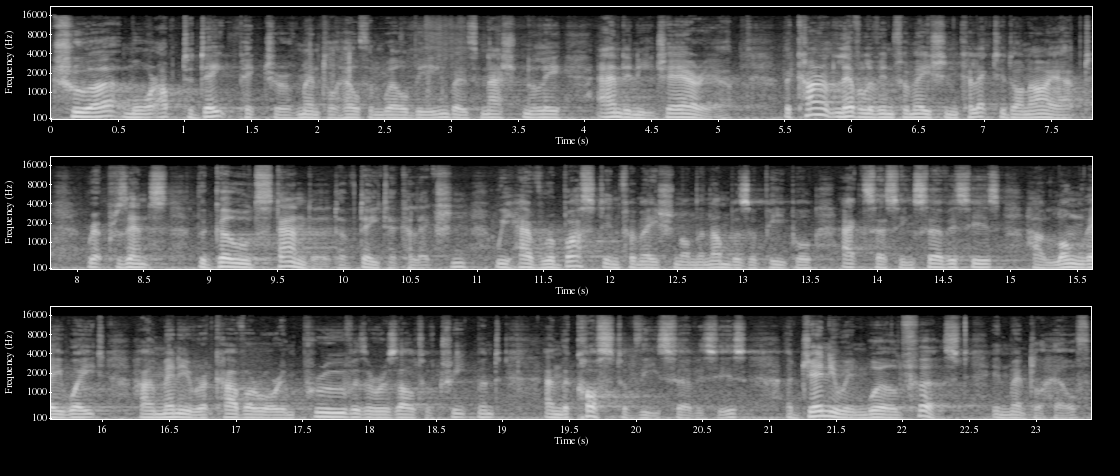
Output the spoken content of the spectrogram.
truer, more up-to-date picture of mental health and well-being, both nationally and in each area. The current level of information collected on IAPT represents the gold standard of data collection. We have robust information on the numbers of people accessing services, how long they wait, how many recover or improve as a result of treatment, and the cost of these services, a genuine world first in mental health.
